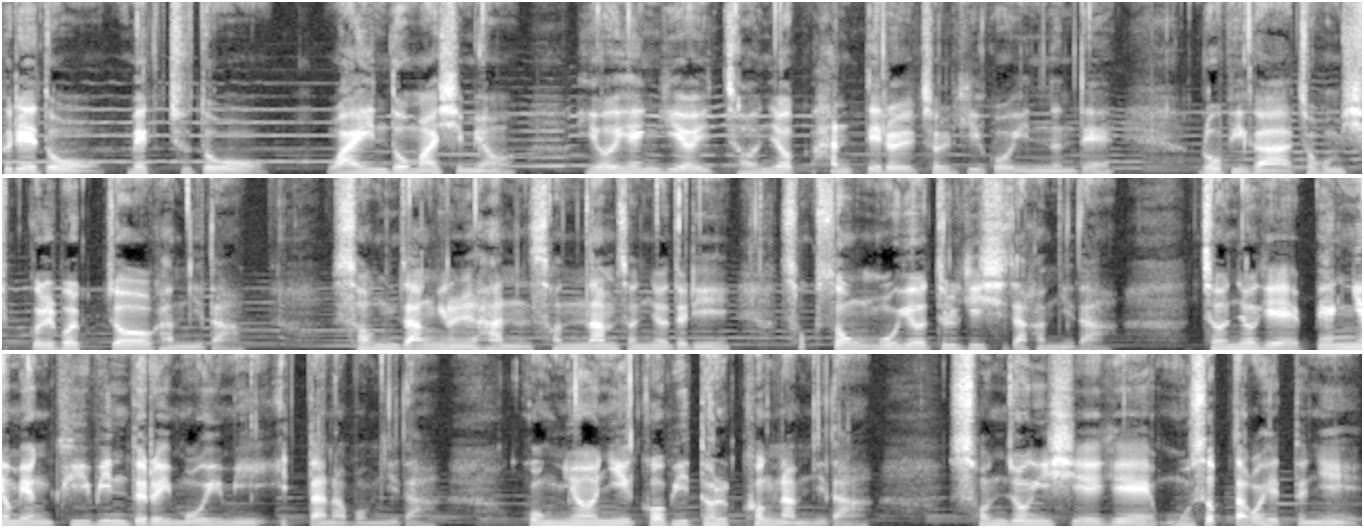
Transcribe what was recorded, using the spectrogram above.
그래도 맥주도 와인도 마시며 여행기의 저녁 한때를 즐기고 있는데 로비가 조금 시끌벅적합니다. 성장을 한 선남 선녀들이 속속 모여들기 시작합니다. 저녁에 백여 명 귀빈들의 모임이 있다나 봅니다. 공연히 겁이 덜컥 납니다. 손종희 씨에게 무섭다고 했더니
